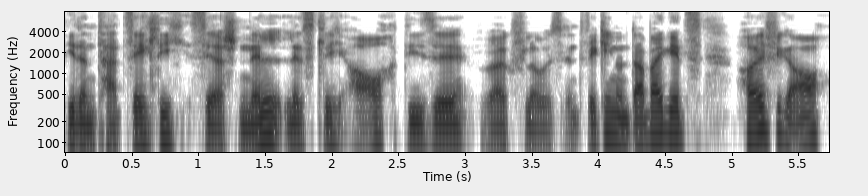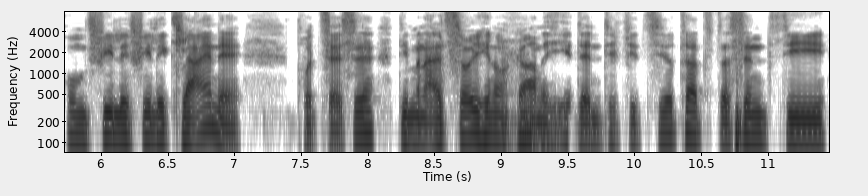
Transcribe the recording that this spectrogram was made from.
die dann tatsächlich sehr schnell letztlich auch diese Workflows entwickeln. Und dabei geht es häufig auch um viele, viele kleine Prozesse, die man als solche noch gar mhm. nicht identifiziert hat. Das sind die,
